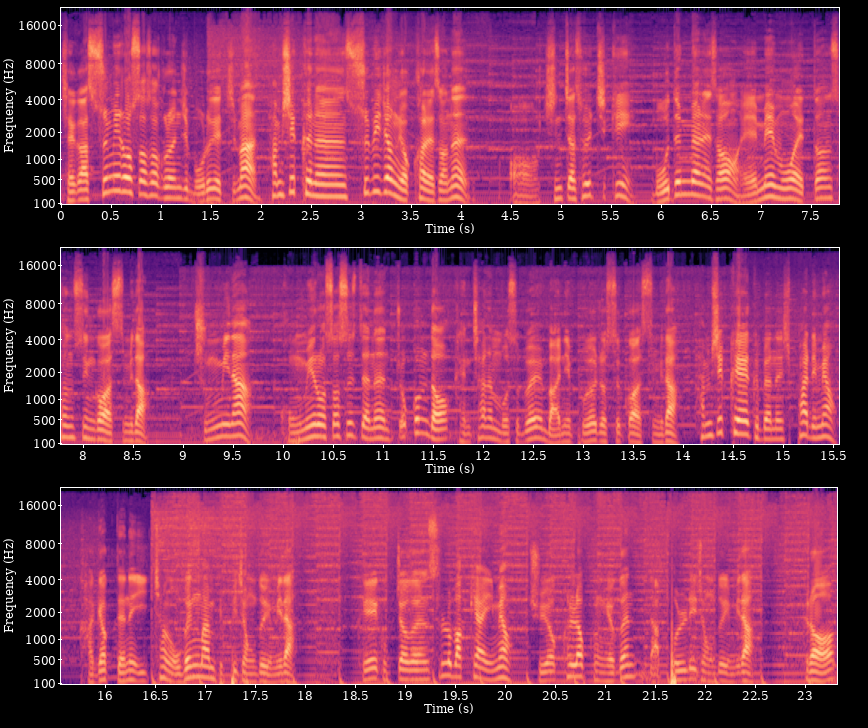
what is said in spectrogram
제가 수미로 써서 그런지 모르겠지만 함시크는 수비적 역할에서는 어, 진짜 솔직히 모든 면에서 애매모호했던 선수인 것 같습니다. 중미나 공미로 썼을 때는 조금 더 괜찮은 모습을 많이 보여줬을 것 같습니다. 함시크의 급여는 18이며 가격대는 2,500만 BP 정도입니다. 그의 국적은 슬로바키아이며 주요 클럽 강력은 나폴리 정도입니다. 그럼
